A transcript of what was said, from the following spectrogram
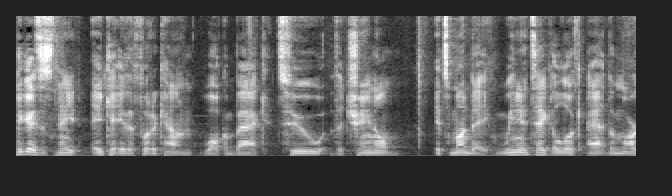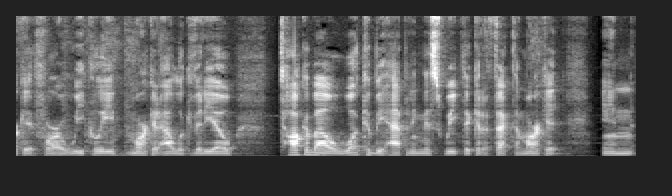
Hey guys, it's Nate, aka The FUT Accountant. Welcome back to the channel. It's Monday. We need to take a look at the market for our weekly market outlook video. Talk about what could be happening this week that could affect the market in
